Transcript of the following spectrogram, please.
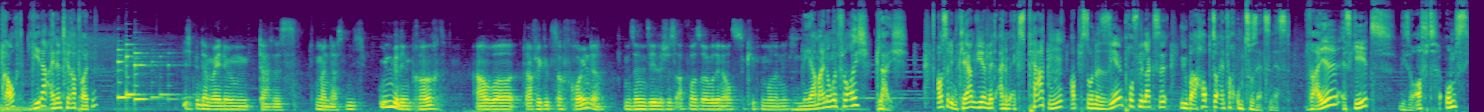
Braucht jeder einen Therapeuten? Ich bin der Meinung, dass es, man das nicht unbedingt braucht, aber dafür gibt es doch Freunde, um sein seelisches Abwasser über den auszukippen oder nicht. Mehr Meinungen von euch? Gleich. Außerdem klären wir mit einem Experten, ob so eine Seelenprophylaxe überhaupt so einfach umzusetzen ist. Weil es geht, wie so oft, ums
